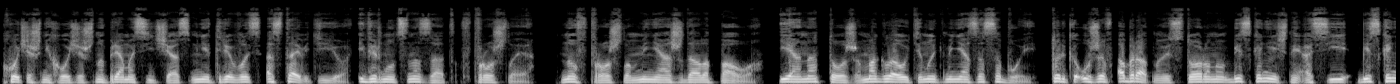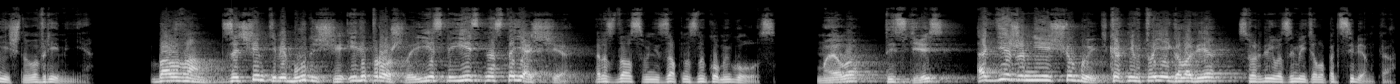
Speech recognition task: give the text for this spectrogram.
Хочешь не хочешь, но прямо сейчас мне требовалось оставить ее и вернуться назад, в прошлое, но в прошлом меня ожидала Пао, и она тоже могла утянуть меня за собой, только уже в обратную сторону бесконечной оси бесконечного времени. «Болван, зачем тебе будущее или прошлое, если есть настоящее?» Раздался внезапно знакомый голос. «Мэла, ты здесь?» «А где же мне еще быть, как не в твоей голове?» Сварливо заметила подселенка.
